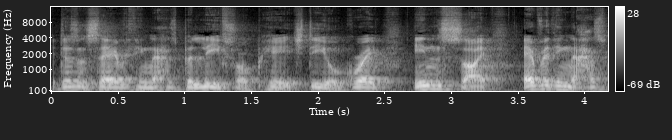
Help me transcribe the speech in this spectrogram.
It doesn't say everything that has beliefs or a PhD or great insight. Everything that has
